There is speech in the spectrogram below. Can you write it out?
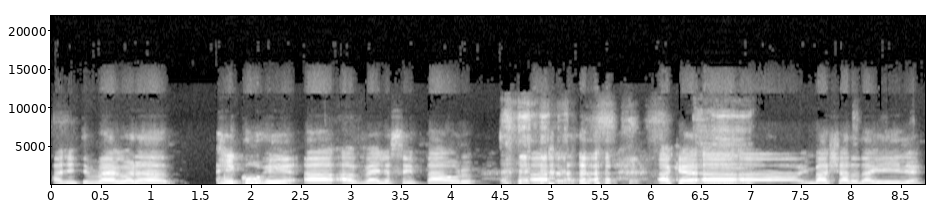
A gente vai agora recorrer à, à velha Centauro, a, a, que- a- a embaixada da ilha.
